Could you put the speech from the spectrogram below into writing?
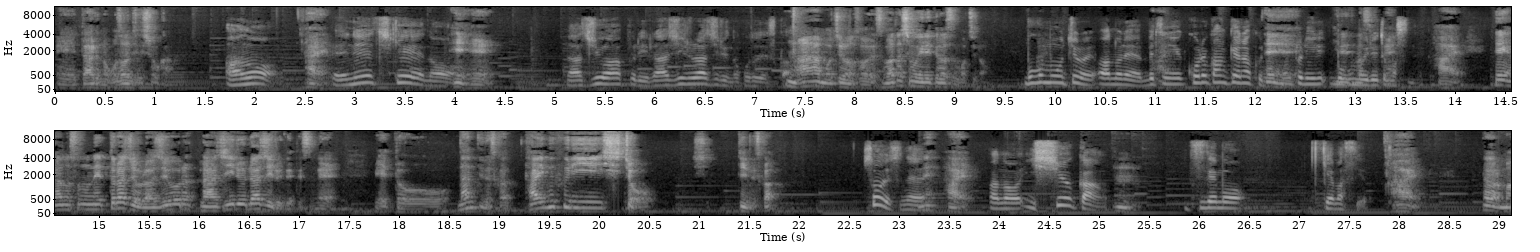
えーとあるのご存知でしょうか？あのはい。NHK のええラジオアプリラジルラジルのことですか？ええああ、もちろんそうです。私も入れてます、もちろん。僕ももちろんあのね別にこれ関係なくね、ええ本当に僕も入れてますねはい。で、あの、そのネットラジオ、ラジオ、ラジルラジルでですね、えっ、と、なんていうんですか、タイムフリー視聴しっていうんですか？そうですねね。はい。あの1週間うん。いつでも聞けますよはい。だからま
